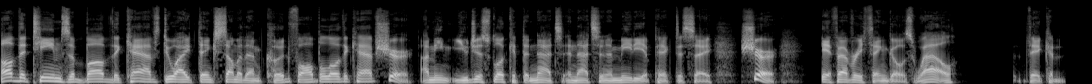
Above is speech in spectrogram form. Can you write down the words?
of the teams above the Cavs, do I think some of them could fall below the Cavs? Sure. I mean, you just look at the Nets, and that's an immediate pick to say, sure, if everything goes well, they could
